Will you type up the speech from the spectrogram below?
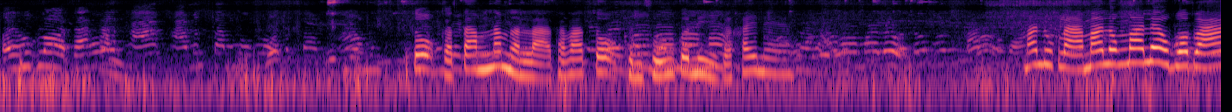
คอยหกล้อซักกันขาขามันโต๊ะกระตำน้ำนั่นล่ะถ้าว่าโต๊ะขึ้นสูงกว่านี้ก็ใครแน่มาลูกหลามาลงมาเร็วบัวบา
